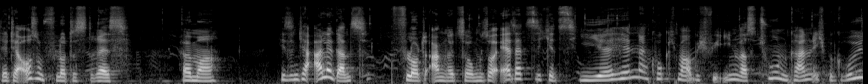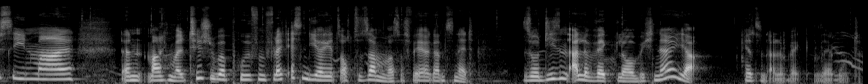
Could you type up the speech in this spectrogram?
Der hat ja auch so ein flottes Dress. Hör mal. Hier sind ja alle ganz flott angezogen. So, er setzt sich jetzt hier hin. Dann gucke ich mal, ob ich für ihn was tun kann. Ich begrüße ihn mal. Dann mache ich mal Tisch überprüfen. Vielleicht essen die ja jetzt auch zusammen was. Das wäre ja ganz nett. So, die sind alle weg, glaube ich, ne? Ja, jetzt sind alle weg. Sehr gut.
